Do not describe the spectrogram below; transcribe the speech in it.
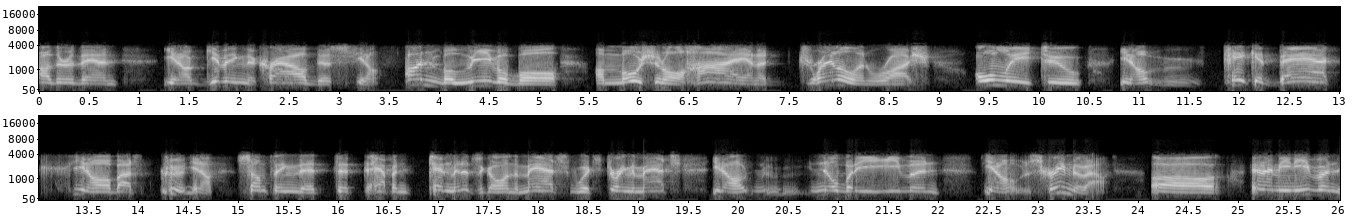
other than you know giving the crowd this you know unbelievable emotional high and adrenaline rush, only to you know take it back, you know about you know something that that happened 10 minutes ago in the match which during the match you know nobody even you know screamed about. Uh and i mean even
